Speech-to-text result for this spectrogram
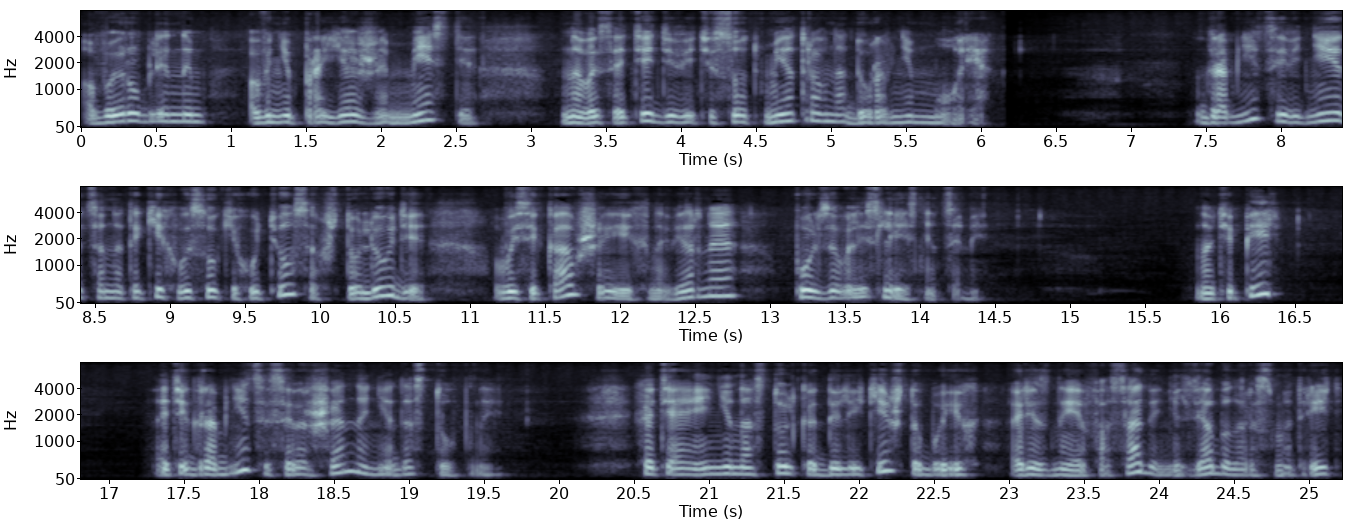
вырубленным в непроезжем месте на высоте 900 метров над уровнем моря. Гробницы виднеются на таких высоких утесах, что люди, высекавшие их, наверное, пользовались лестницами. Но теперь эти гробницы совершенно недоступны, хотя и не настолько далеки, чтобы их резные фасады нельзя было рассмотреть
